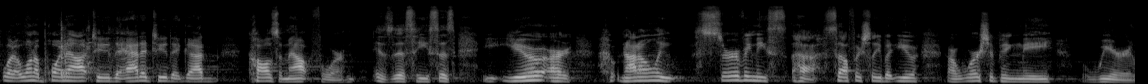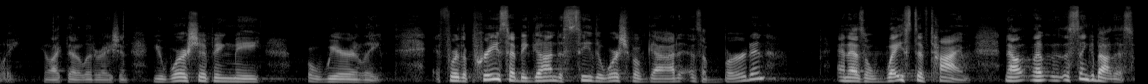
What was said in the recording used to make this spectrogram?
what I want to point out to the attitude that God calls him out for is this He says, You are not only serving me uh, selfishly, but you are worshiping me wearily. You like that alliteration? You're worshiping me wearily. For the priests have begun to see the worship of God as a burden and as a waste of time. Now, let's think about this.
